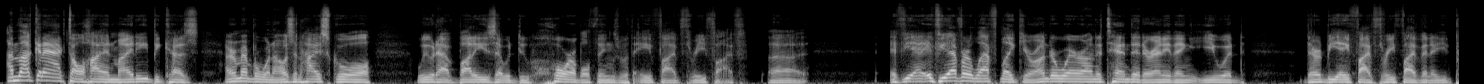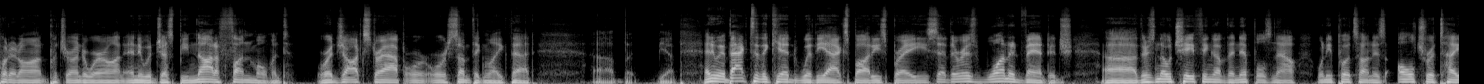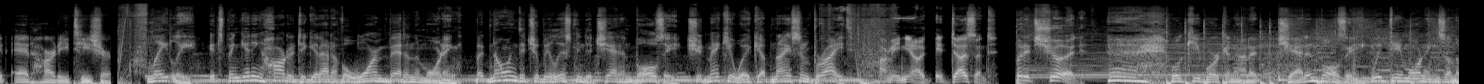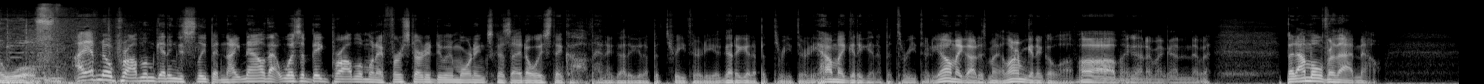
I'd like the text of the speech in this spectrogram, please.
I'm not going to act all high and mighty because I remember when I was in high school, we would have buddies that would do horrible things with A535. Uh, if you if you ever left like your underwear unattended or anything, you would there would be A535 in it. You'd put it on, put your underwear on, and it would just be not a fun moment or a jock strap or or something like that. Uh, but yeah. Anyway, back to the kid with the Axe body spray. He said there is one advantage. Uh, there's no chafing of the nipples now when he puts on his ultra tight Ed Hardy t-shirt. Lately, it's been getting harder to get out of a warm bed in the morning, but knowing that you'll be listening to Chad and Ballsy should make you wake up nice and bright. I mean, you know, it doesn't, but it should. we'll keep working on it. Chad and Ballsy, weekday mornings on the Wolf. I have no problem getting to sleep at night now. That was a big problem when I first started doing mornings because I'd always think, oh man, I got to get up at 3:30. I got to get up at 3:30. How am I going to get up at 3:30? Oh my god, is my alarm going to go off? Oh my god, oh my god. Never." But I'm over that now.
